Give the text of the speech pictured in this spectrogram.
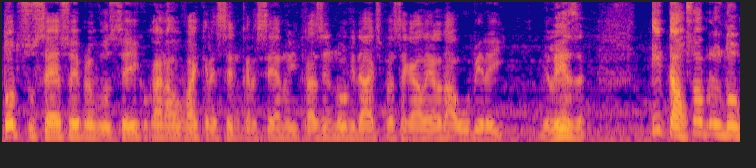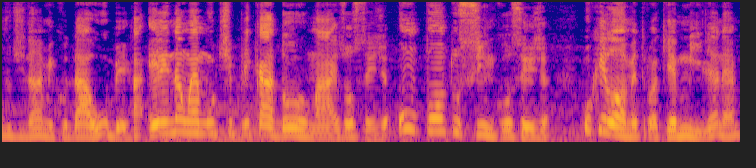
todo sucesso aí para você aí, que o canal vai crescendo, crescendo e trazendo novidades para essa galera da Uber aí, beleza? Então, sobre o novo dinâmico da Uber, ele não é multiplicador mais, ou seja, 1.5, ou seja, o quilômetro aqui é milha, né?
